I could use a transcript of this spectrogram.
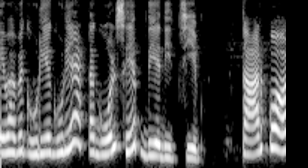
এইভাবে ঘুরিয়ে ঘুরিয়ে একটা গোল শেপ দিয়ে দিচ্ছি। তারপর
